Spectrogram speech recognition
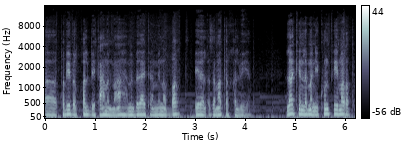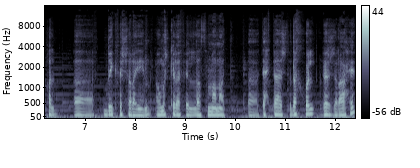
آه، طبيب القلب يتعامل معها من بداية من الضغط إلى الأزمات القلبية لكن لما يكون في مرض قلب آه، ضيق في الشرايين أو مشكلة في الصمامات آه، تحتاج تدخل غير جراحي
